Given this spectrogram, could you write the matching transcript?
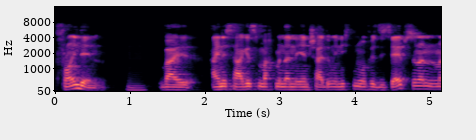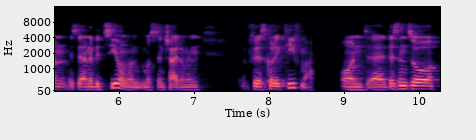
Freundinnen, mhm. weil eines Tages macht man dann die Entscheidungen nicht nur für sich selbst, sondern man ist in einer Beziehung und muss Entscheidungen für das Kollektiv machen. Und äh, das sind so,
